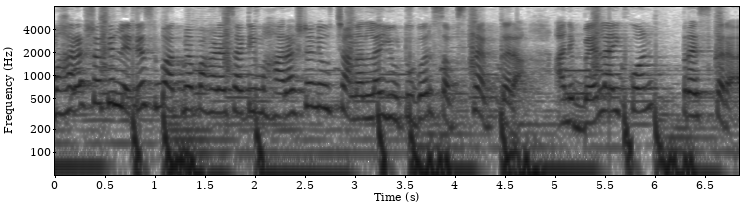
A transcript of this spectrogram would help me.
महाराष्ट्रातील लेटेस्ट बातम्या पाहण्यासाठी महाराष्ट्र न्यूज चॅनलला यूट्यूबवर सबस्क्राईब करा आणि बेल आयकॉन प्रेस करा.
